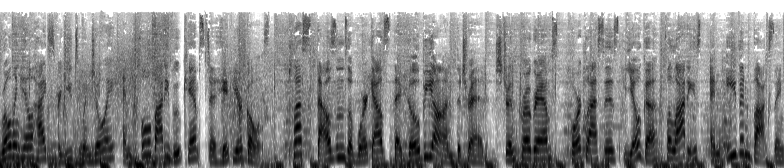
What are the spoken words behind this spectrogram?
rolling hill hikes for you to enjoy, and full body boot camps to hit your goals. Plus, thousands of workouts that go beyond the tread. Strength programs, core classes, yoga, Pilates, and even boxing.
